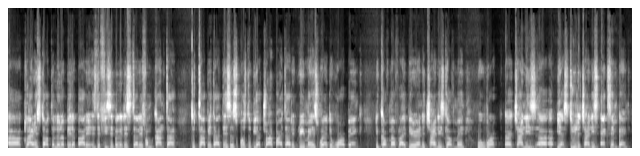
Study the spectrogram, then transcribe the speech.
uh, Clarence talked a little bit about it. It's the feasibility study from Ganta to Tapita. This is supposed to be a tripartite agreement. It's where the World Bank, the government of Liberia, and the Chinese government will work. Uh, Chinese, uh, uh yes, through the Chinese Exim Bank.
